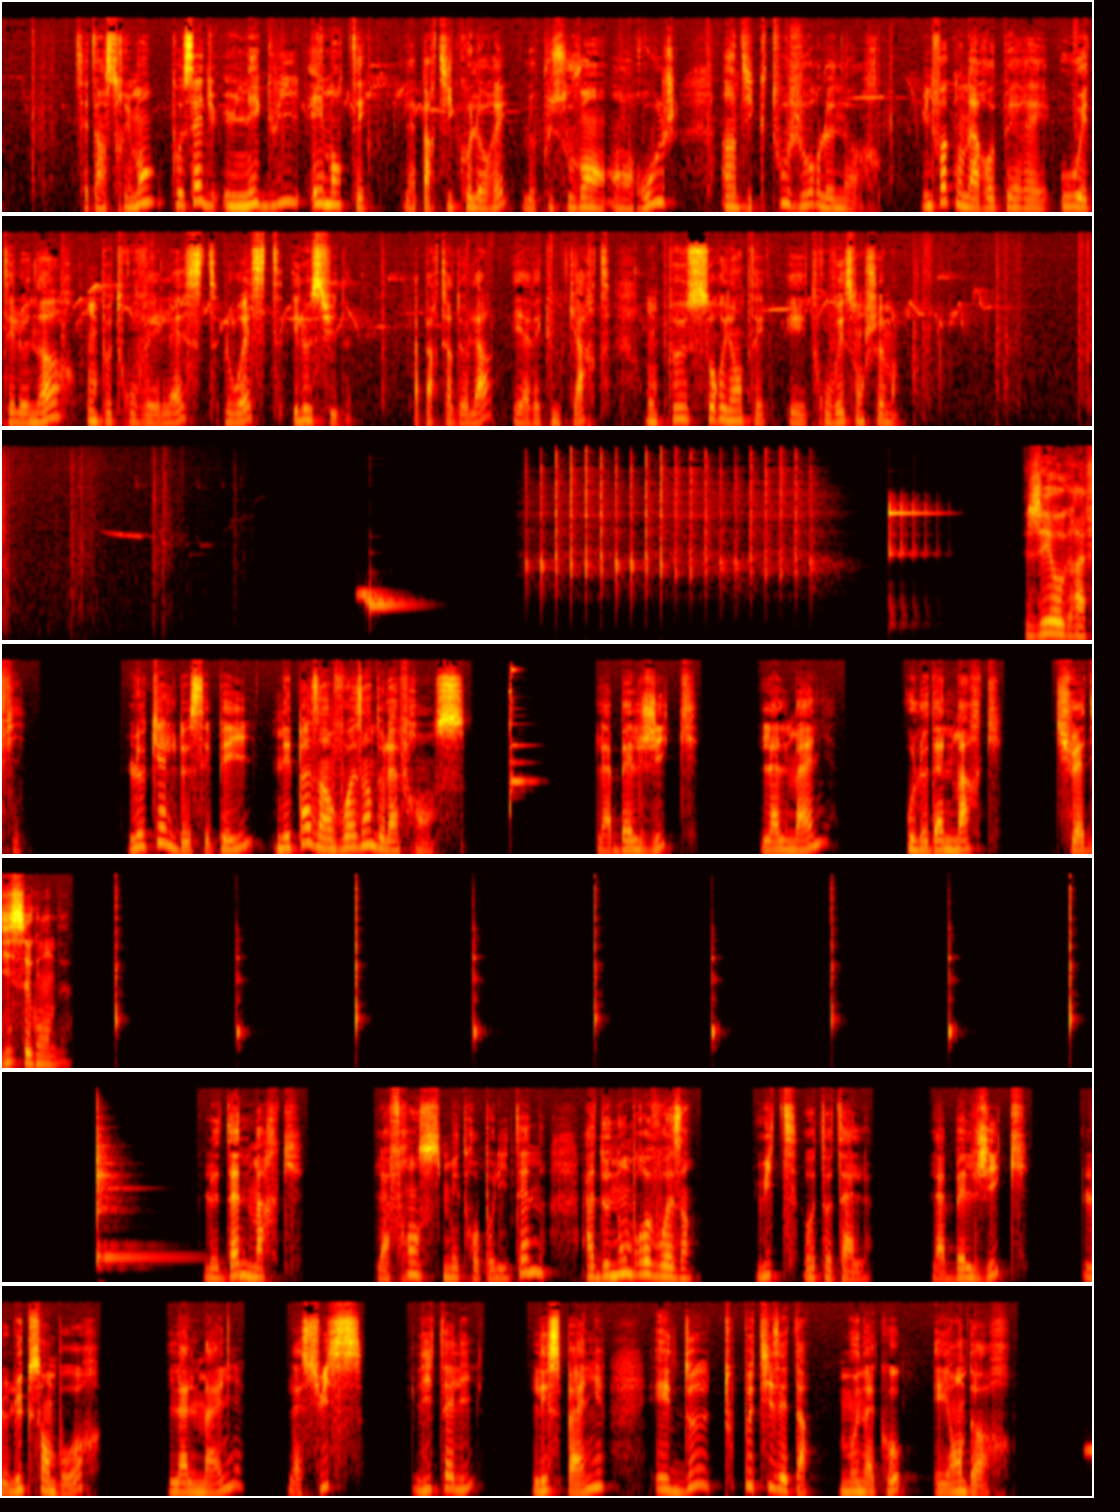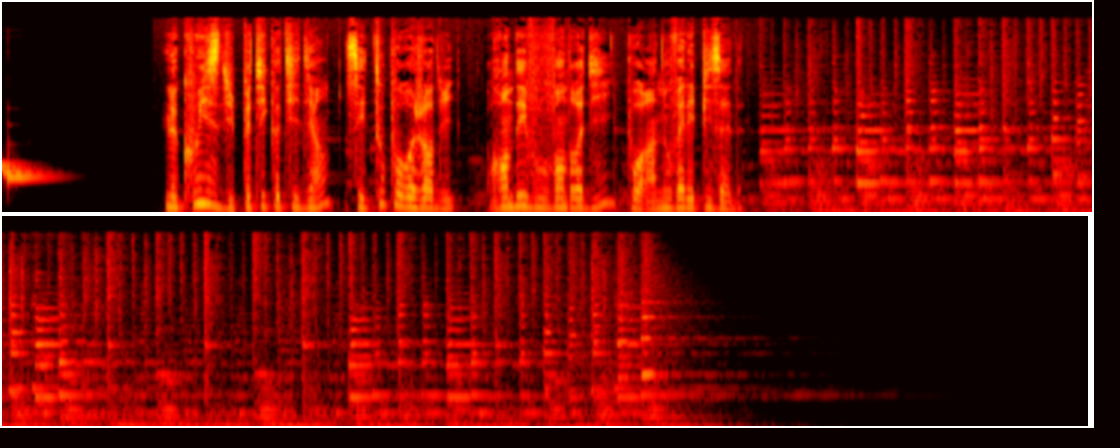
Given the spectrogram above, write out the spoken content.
Cet instrument possède une aiguille aimantée. La partie colorée, le plus souvent en rouge, indique toujours le nord. Une fois qu'on a repéré où était le nord, on peut trouver l'est, l'ouest et le sud. À partir de là, et avec une carte, on peut s'orienter et trouver son chemin. Géographie. Lequel de ces pays n'est pas un voisin de la France? La Belgique, l'Allemagne ou le Danemark? Tu as 10 secondes. Le Danemark. La France métropolitaine a de nombreux voisins, 8 au total. La Belgique, le Luxembourg, l'Allemagne, la Suisse, l'Italie, l'Espagne et deux tout petits États, Monaco et Andorre. Le quiz du petit quotidien, c'est tout pour aujourd'hui. Rendez-vous vendredi pour un nouvel épisode.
